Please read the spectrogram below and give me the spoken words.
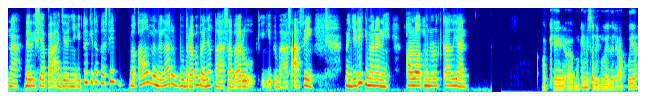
Nah, dari siapa ajanya itu kita pasti bakal mendengar beberapa banyak bahasa baru, kayak gitu, bahasa asing. Nah, jadi gimana nih kalau menurut kalian? Oke, uh, mungkin bisa dimulai dari aku ya.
